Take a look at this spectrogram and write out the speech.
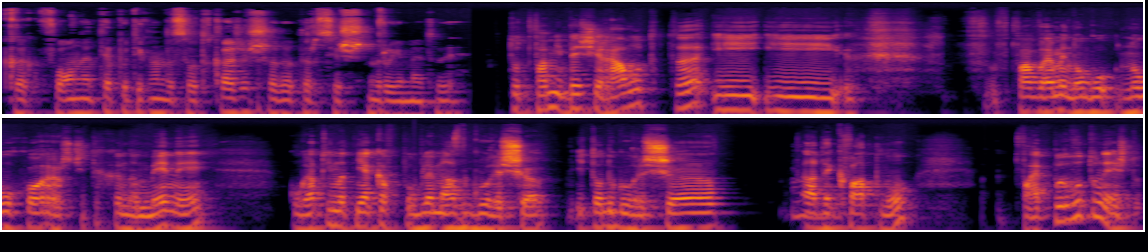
Какво не те потикна да се откажеш, а да търсиш други методи? То това ми беше работата и, и в, това време много, много хора разчитаха на мене, когато имат някакъв проблем, аз да го реша и то да го реша адекватно. Това е първото нещо.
